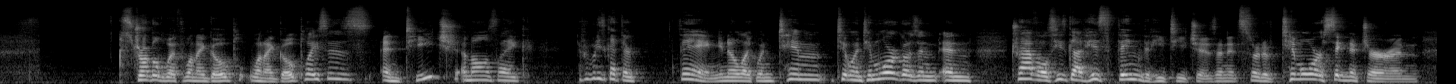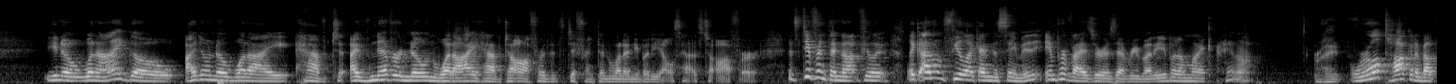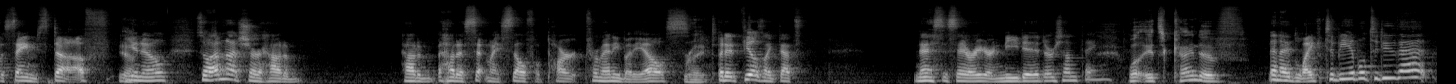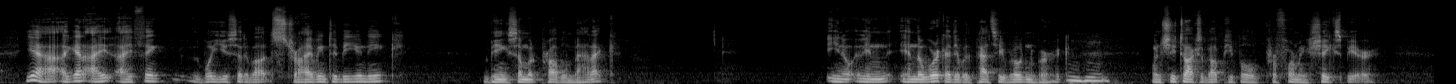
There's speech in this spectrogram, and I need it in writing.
struggled with when I go when I go places and teach. I'm always like, everybody's got their thing, you know. Like when Tim, Ti- when Tim Orr goes and and travels, he's got his thing that he teaches, and it's sort of Tim Orr signature. And you know, when I go, I don't know what I have to. I've never known what I have to offer that's different than what anybody else has to offer. It's different than not feeling like I don't feel like I'm the same improviser as everybody, but I'm like I don't. Right. We're all talking about the same stuff, Yeah. you know. So I'm not sure how to how to how to set myself apart from anybody else. Right. But it feels like that's necessary or needed or something. Well, it's kind of And I'd like to be able to do that. yeah. Again, I I think what you said about striving to be unique, being somewhat problematic. You know, in in the work I did with Patsy Rodenburg, mm-hmm. when she talks about people performing Shakespeare,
